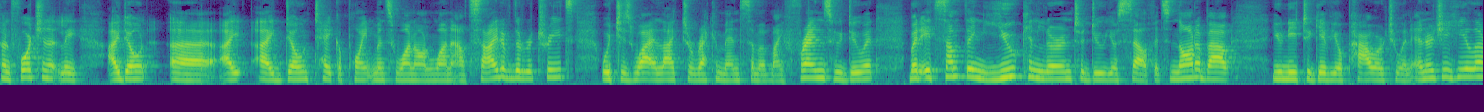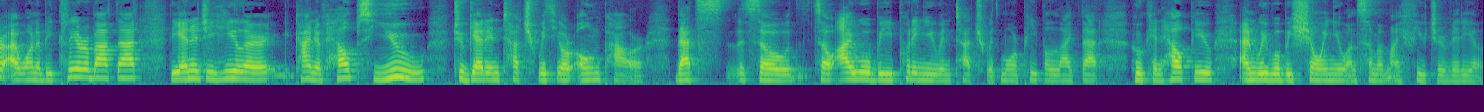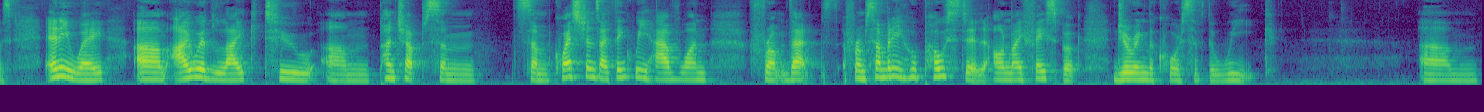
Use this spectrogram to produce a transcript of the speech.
Unfortunately, I don't, uh, I, I don't take appointments one on one outside of the retreats, which is why I like to recommend some of my friends who do it. But it's something you can learn to do yourself. It's not about you need to give your power to an energy healer. I want to be clear about that. The energy healer kind of helps you to get in touch with your own power. That's so so I will be putting you in touch with more people like that who can help you and we will be showing you on some of my future videos. Anyway, um, I would like to um, punch up some some questions. I think we have one from that from somebody who posted on my Facebook during the course of the week. Um,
